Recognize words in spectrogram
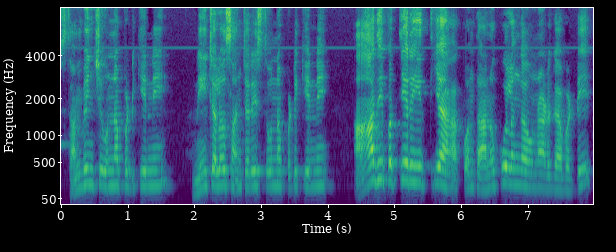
స్తంభించి ఉన్నప్పటికీ నీచలో సంచరిస్తున్నప్పటికీ ఆధిపత్య రీత్యా కొంత అనుకూలంగా ఉన్నాడు కాబట్టి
